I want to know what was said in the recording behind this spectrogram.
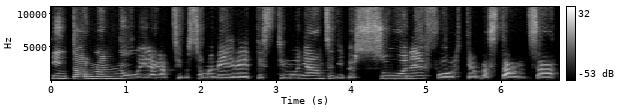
intorno a noi ragazzi possiamo avere testimonianze di persone forti abbastanza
